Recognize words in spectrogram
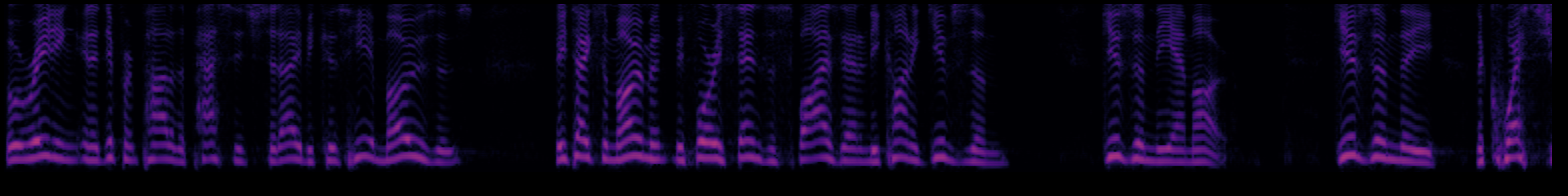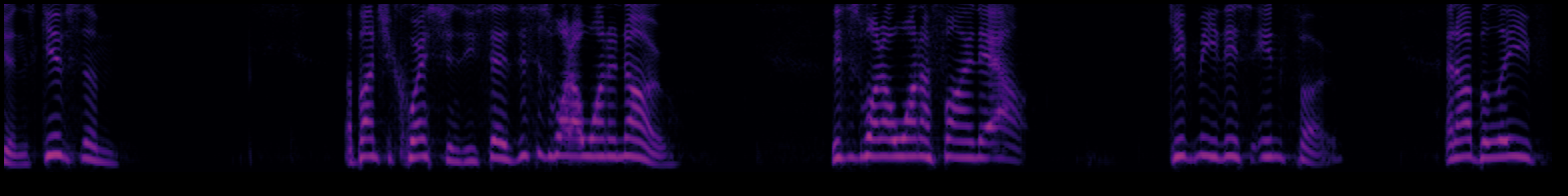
But we're reading in a different part of the passage today because here Moses, he takes a moment before he sends the spies out and he kind of gives them, gives them the MO, gives them the, the questions, gives them a bunch of questions. He says, This is what I want to know. This is what I want to find out. Give me this info. And I believe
